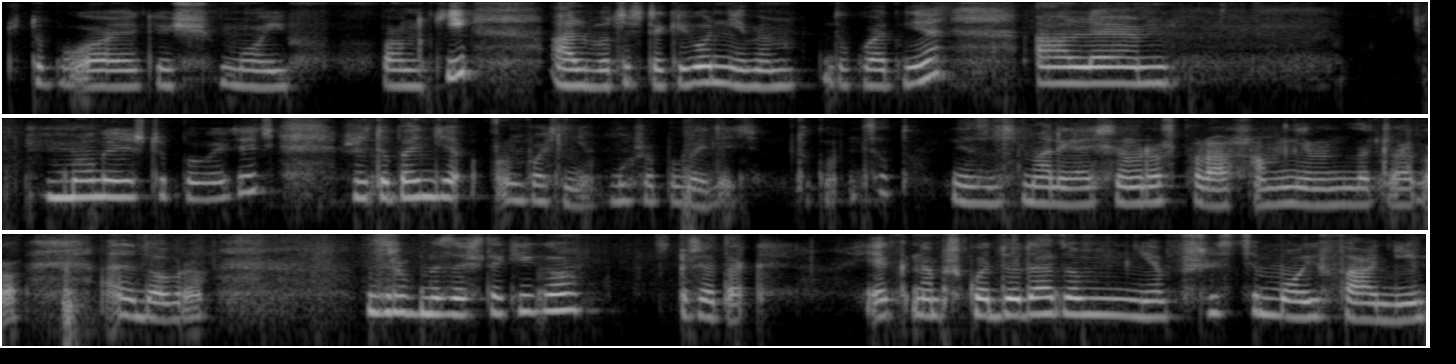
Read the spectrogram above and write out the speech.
czy to była jakieś moi fanki, albo coś takiego, nie wiem dokładnie, ale mogę jeszcze powiedzieć, że to będzie, o, właśnie, muszę powiedzieć do końca to. Jezus Maria, się rozpraszam, nie wiem dlaczego, ale dobra. Zróbmy coś takiego, że tak, jak na przykład dodadzą mnie wszyscy moi fani,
